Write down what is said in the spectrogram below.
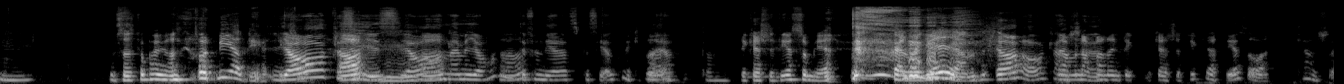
Mm. Och sen ska man ju ha med det. liksom. ja, precis. Mm. Ja, Ja. Nej, men jag har Ja. inte funderat speciellt mycket på Nej. det. Utan, Det är kanske är det som är själva grejen. Ja, ja, ja kanske. men att man inte kanske tycker att det är så. Kanske.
